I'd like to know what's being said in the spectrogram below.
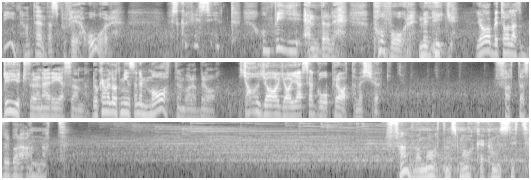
Menyn har inte ändrats på flera år. Hur skulle det se ut om vi ändrade på vår meny? Jag har betalat dyrt för den här resan. Då kan väl åtminstone maten vara bra? Ja, ja, ja, jag ska gå och prata med köket. Fattas väl bara annat. Fan vad maten smakar konstigt.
